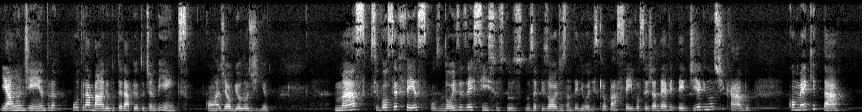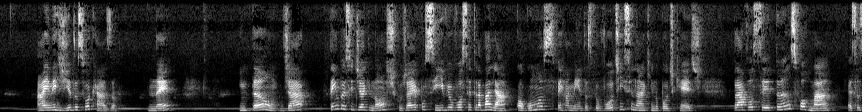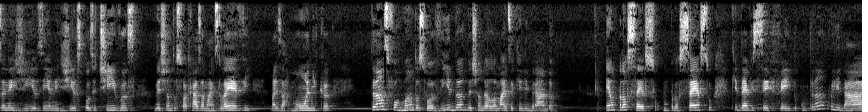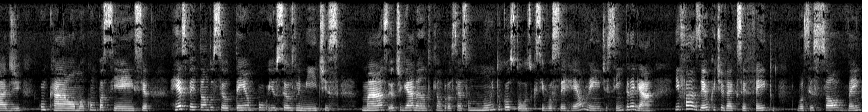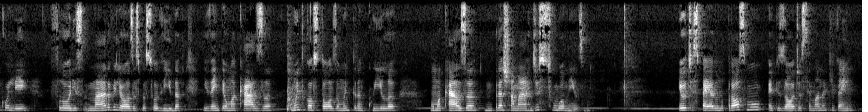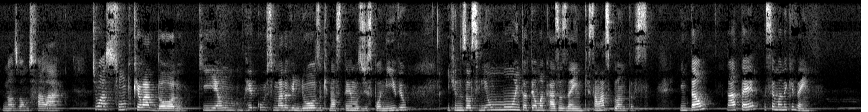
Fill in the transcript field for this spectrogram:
E é onde entra o trabalho do terapeuta de ambientes com a geobiologia. Mas se você fez os dois exercícios dos, dos episódios anteriores que eu passei, você já deve ter diagnosticado como é que tá a energia da sua casa, né? Então, já tendo esse diagnóstico, já é possível você trabalhar com algumas ferramentas que eu vou te ensinar aqui no podcast para você transformar essas energias em energias positivas, deixando sua casa mais leve, mais harmônica, transformando a sua vida, deixando ela mais equilibrada. É um processo, um processo que deve ser feito com tranquilidade, com calma, com paciência, respeitando o seu tempo e os seus limites mas eu te garanto que é um processo muito gostoso que se você realmente se entregar e fazer o que tiver que ser feito, você só vem colher flores maravilhosas para sua vida e vem ter uma casa muito gostosa, muito tranquila, uma casa para chamar de sua mesmo. Eu te espero no próximo episódio, semana que vem. Nós vamos falar de um assunto que eu adoro, que é um recurso maravilhoso que nós temos disponível e que nos auxiliam muito a ter uma casa zen, que são as plantas. Então, até a semana que vem.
